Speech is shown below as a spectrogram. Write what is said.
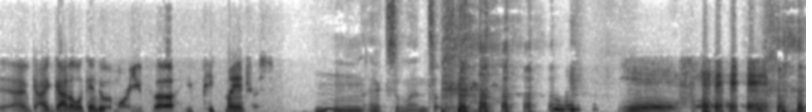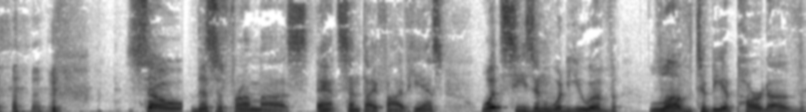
I, I got to look into it more. You've uh, you've piqued my interest. Hmm, excellent. Yes. So this is from uh, at Sentai Five. He asks, "What season would you have loved to be a part of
